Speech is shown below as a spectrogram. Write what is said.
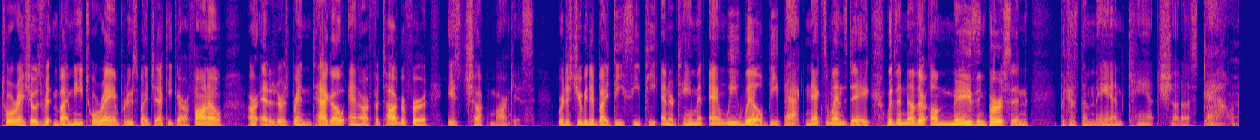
Touré Show is written by me, Touré, and produced by Jackie Garofano. Our editor is Brandon Tagoe, and our photographer is Chuck Marcus. We're distributed by DCP Entertainment, and we will be back next Wednesday with another amazing person because the man can't shut us down.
